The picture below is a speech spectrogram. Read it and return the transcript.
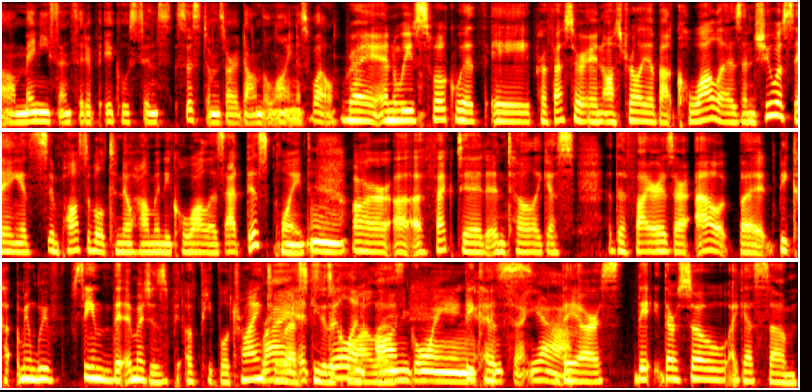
uh, many sensitive ecosystems are down the line as well. Right. And we spoke with a professor in Australia about koalas, and she was saying it's impossible to know how many koalas at this point are uh, affected until, I guess, the fires are out. But because, I mean, we've seen the images of people trying to rescue it's the koalas. It's still an ongoing because incident, yeah. they are, they, they're so, I guess, um,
